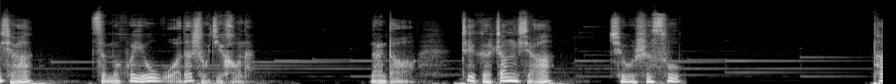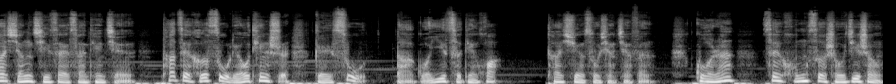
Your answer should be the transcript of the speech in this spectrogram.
霞。怎么会有我的手机号呢？难道这个张霞就是素？他想起在三天前他在和素聊天时给素打过一次电话。他迅速向前翻，果然在红色手机上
